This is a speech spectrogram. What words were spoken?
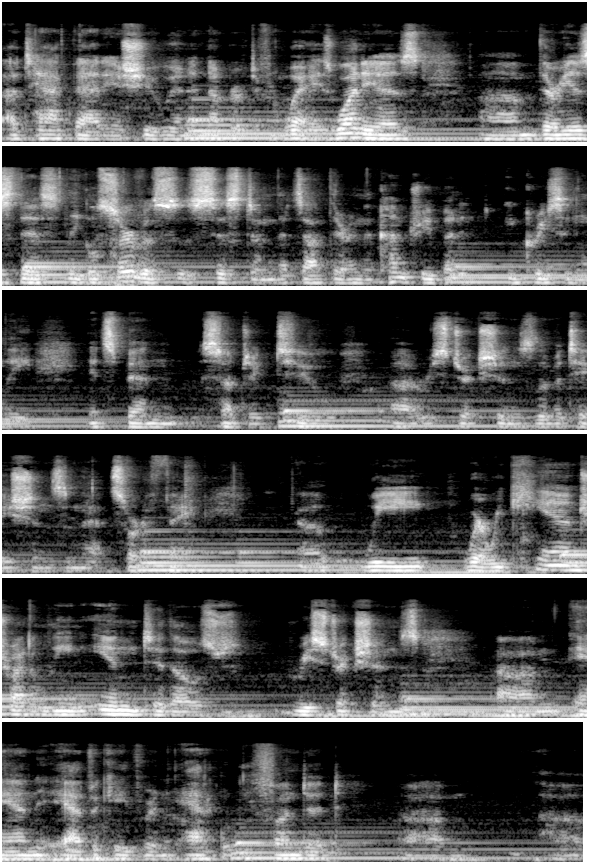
attack that issue in a number of different ways. One is um, there is this legal services system that's out there in the country, but it, increasingly it's been subject to uh, restrictions, limitations, and that sort of thing. Uh, we where we can try to lean into those restrictions um, and advocate for an adequately funded, um, uh,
